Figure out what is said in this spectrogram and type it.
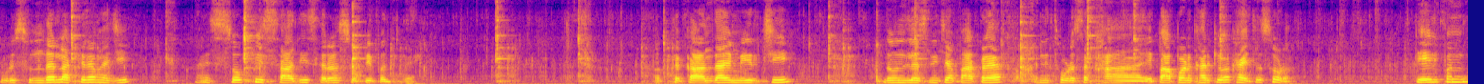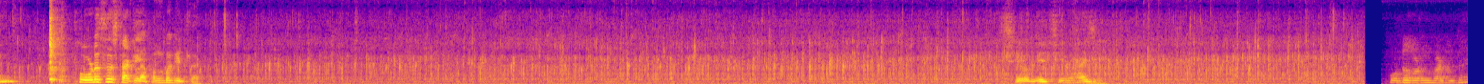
थोडी सुंदर लागते ना भाजी. आणि सोपी साधी सरळ सोपी पद्धत आहे. फक्त कांदा मिरची दोन लसणीच्या पाकळ्या आणि थोडंसं खा पापड खार किंवा खायचं सोडं. तेल पण थोडंसंच टाकलं आपण बघितलं. शेवग्याची भाजी. फोटो काढून पाठवताय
